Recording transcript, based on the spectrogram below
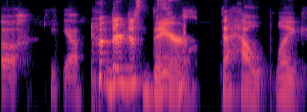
uh yeah. they're just there to help. Like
